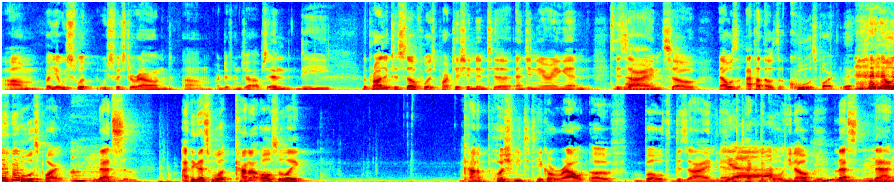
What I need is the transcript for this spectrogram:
um, but yeah, we sw- we switched around um, our different jobs, and the the project itself was partitioned into engineering and design. Design. So that was I thought that was the coolest part. man. That was the coolest part. That's I think that's what kind of also like kind of pushed me to take a route of both design and Yeah. technical you know that's that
